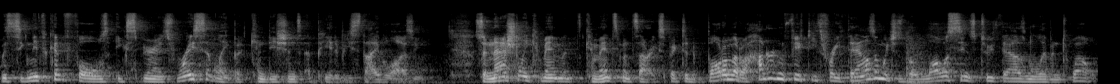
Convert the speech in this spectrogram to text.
with significant falls experienced recently, but conditions appear to be stabilising. So nationally commencements are expected to bottom at 153,000, which is the lowest since 2011-12.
